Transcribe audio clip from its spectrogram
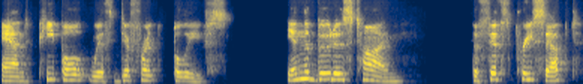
and people with different beliefs. In the Buddha's time, the fifth precept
